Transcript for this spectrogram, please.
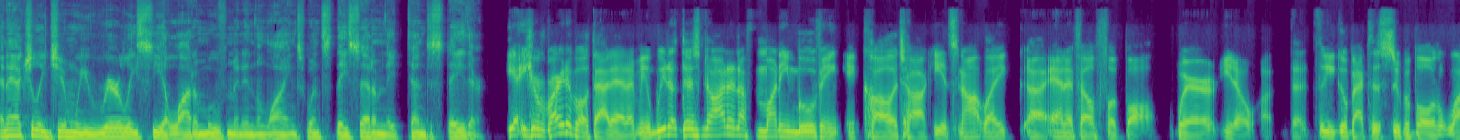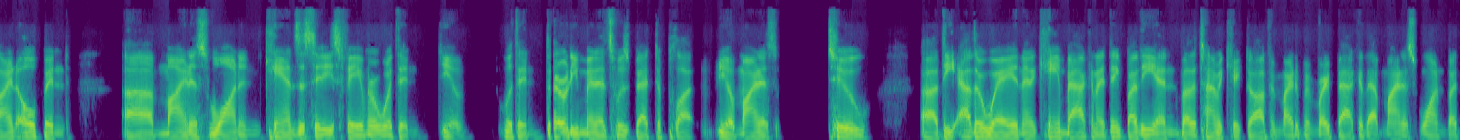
And actually, Jim, we rarely see a lot of movement in the lines. Once they set them, they tend to stay there. Yeah, you're right about that, Ed. I mean, we don't. There's not enough money moving in college hockey. It's not like uh, NFL football, where you know uh, the, you go back to the Super Bowl. The line opened uh, minus one in Kansas City's favor within you know within 30 minutes was bet to plus you know minus two uh, the other way, and then it came back. And I think by the end, by the time it kicked off, it might have been right back at that minus one. But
